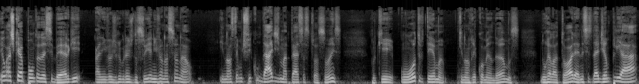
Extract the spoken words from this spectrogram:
Eu acho que é a ponta do iceberg a nível de Rio Grande do Sul e a nível nacional. E nós temos dificuldade de mapear essas situações, porque um outro tema que nós recomendamos no relatório é a necessidade de ampliar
